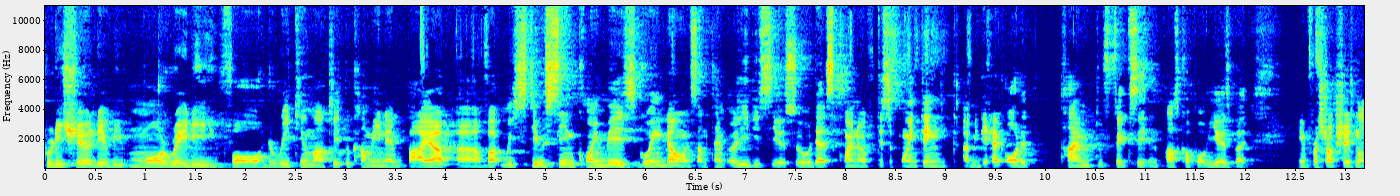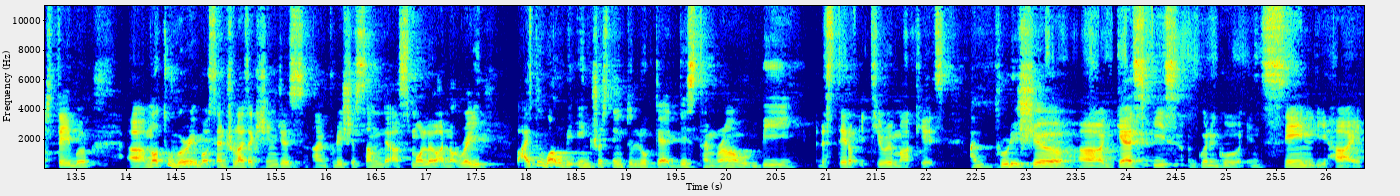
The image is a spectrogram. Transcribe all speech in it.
pretty sure they'll be more ready for the retail market to come in and buy up. Uh, but we still seen Coinbase going down sometime early this year, so that's kind of disappointing. I mean, they had all the time to fix it in the past couple of years, but infrastructure is not stable. Um, not too worried about centralized exchanges. I'm pretty sure some that are smaller are not ready. But I think what would be interesting to look at this time around would be the state of Ethereum markets. I'm pretty sure uh, gas fees are going to go insanely high.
